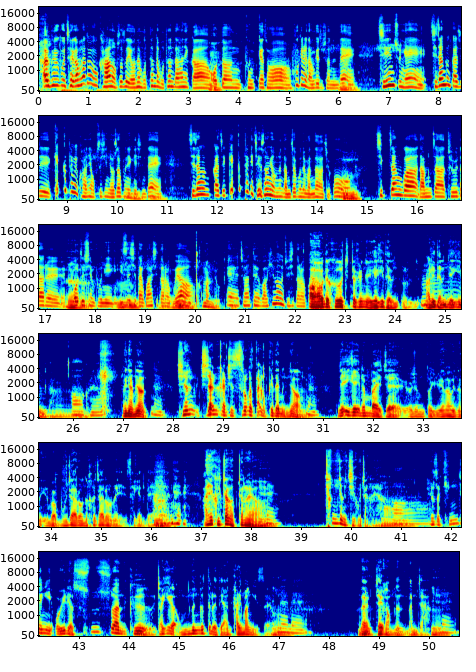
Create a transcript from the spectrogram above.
아 그리고 제가 하도 간 없어서 연애 못한다 못한다 하니까 네. 어떤 분께서 후기를 남겨주셨는데 음. 지인 중에 지장간까지 깨끗하게 관이 없으신 여자분이 음, 계신데 지장간까지 깨끗하게 재성이 없는 남자분을 만나가지고 음. 직장과 남자 둘 다를 음. 얻으신 분이 음. 있으시다고 하시더라고요. 딱 맞네 어떻게. 예, 저한테 막 희망을 주시더라고요. 아, 근데 그거 진짜 굉장히 얘기 되는 말이 되는 음. 얘기입니다. 음. 아 그래요? 왜냐하면 네, 지장 지장까지 서로가 딱 없게 되면요. 음. 네. 이제 이게 이른바 이제 요즘 또 유행하고 있는 이른바 무자론 허자론의 세계인데 음. 네. 아예 글자가 없잖아요. 예. 네. 청정지구잖아요. 어. 아. 그래서 굉장히 오히려 순수한 그 음. 자기가 없는 것들에 대한 갈망이 있어요. 음. 네네. 난 제가 없는 남자, 예. 네.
